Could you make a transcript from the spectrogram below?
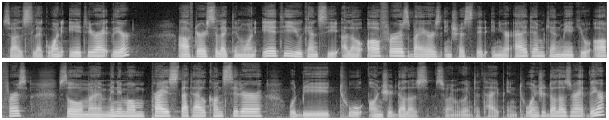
So I'll select 180 right there. After selecting 180, you can see allow offers. Buyers interested in your item can make you offers. So my minimum price that I'll consider would be $200 so I'm going to type in $200 right there.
